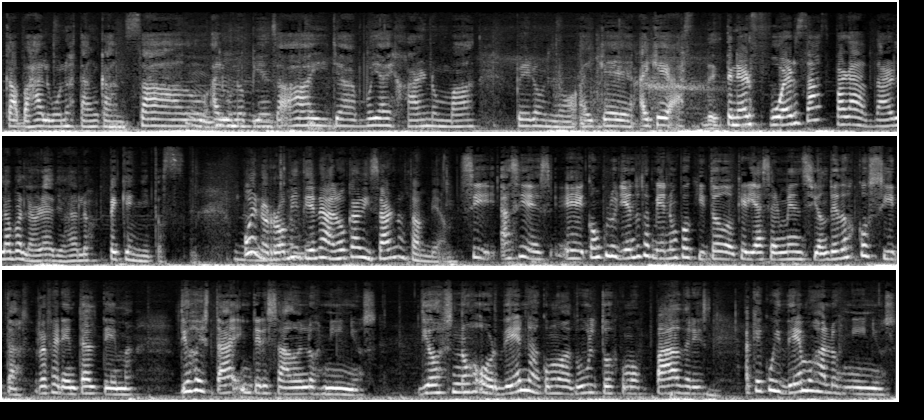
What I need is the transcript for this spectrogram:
capaz algunos están cansados, algunos piensan, ay, ya voy a dejar nomás, pero no, hay que hay que tener fuerzas para dar la palabra de Dios a los pequeñitos. Bueno, Romy tiene algo que avisarnos también. Sí, así es. Eh, concluyendo también un poquito, quería hacer mención de dos cositas referente al tema. Dios está interesado en los niños. Dios nos ordena como adultos, como padres, a que cuidemos a los niños.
